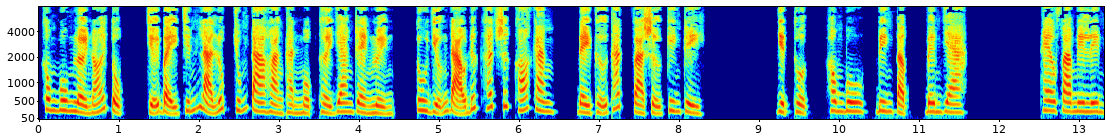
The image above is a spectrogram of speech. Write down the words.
không buông lời nói tục, chửi bậy chính là lúc chúng ta hoàn thành một thời gian rèn luyện, tu dưỡng đạo đức hết sức khó khăn, đầy thử thách và sự kiên trì. Dịch thuật, Hồng Bu, biên tập, Bên Gia. Theo Family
